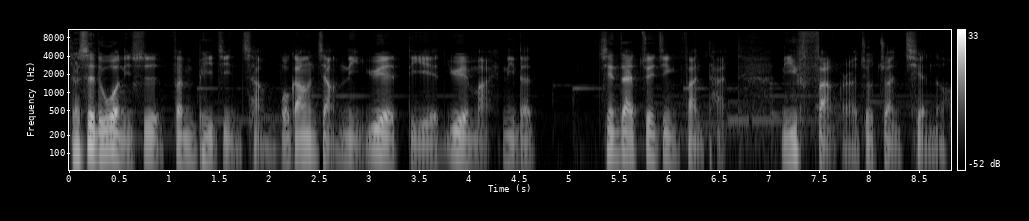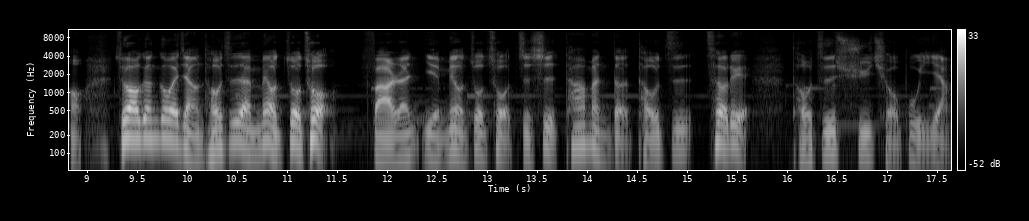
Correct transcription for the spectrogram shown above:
可是如果你是分批进场，我刚刚讲，你越跌越买，你的现在最近反弹，你反而就赚钱了哈。所以要跟各位讲，投资人没有做错，法人也没有做错，只是他们的投资策略、投资需求不一样。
